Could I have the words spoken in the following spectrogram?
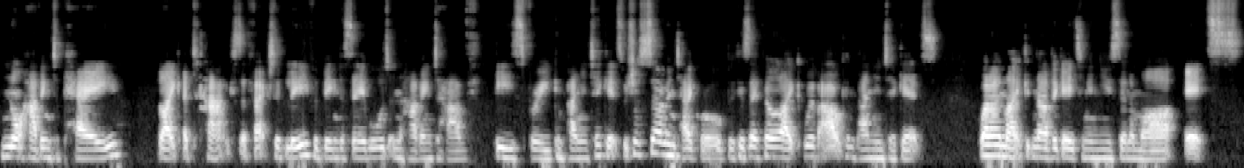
not having to pay like a tax effectively for being disabled and having to have these free companion tickets, which are so integral because I feel like without companion tickets, when I'm like navigating a new cinema, it's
